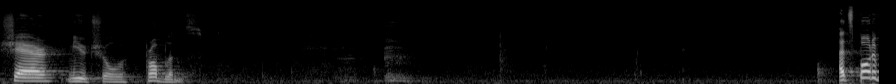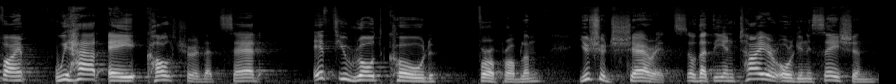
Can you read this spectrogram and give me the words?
share mutual problems. At Spotify, we had a culture that said if you wrote code for a problem, you should share it so that the entire organization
